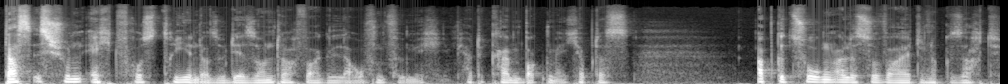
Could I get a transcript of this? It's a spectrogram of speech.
das ist schon echt frustrierend. Also der Sonntag war gelaufen für mich. Ich hatte keinen Bock mehr. Ich habe das abgezogen alles soweit und habe gesagt,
